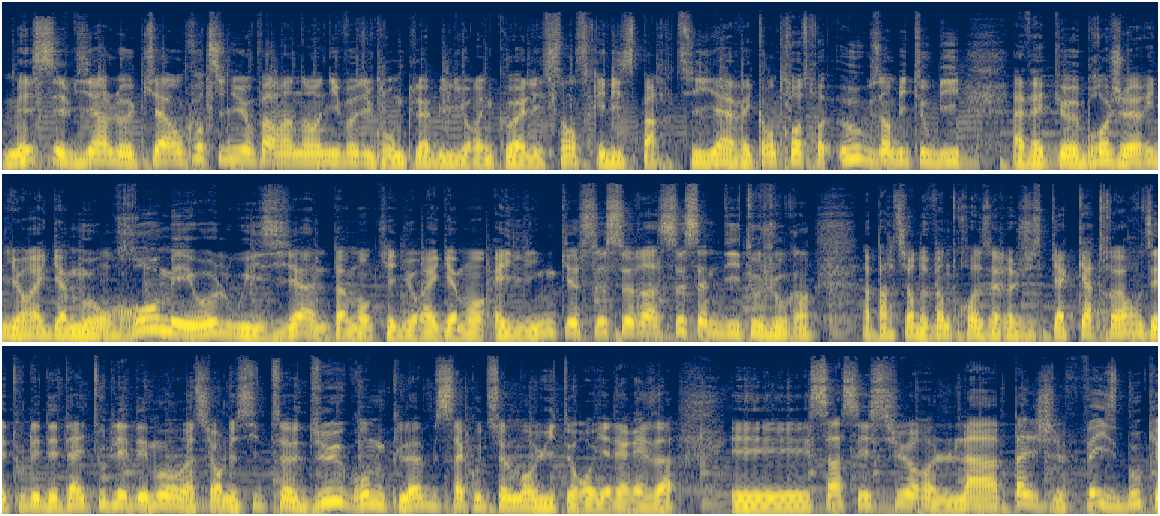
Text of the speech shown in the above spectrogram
mais c'est bien le cas. On continue, on part maintenant au niveau du Groupe Club. Il y aura une coalescence release avec entre autres Hooks en B2B, avec euh, Broger. Il y aura également Roméo Louisiane, pas manquer, il y aura également A-Link. Ce sera ce samedi toujours, hein, à partir de 23h jusqu'à 4h. Vous avez tous les détails, toutes les démos hein, sur le site du Groom Club. Ça coûte seulement 8€, il y a des résas. Et ça, c'est sur la page Facebook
